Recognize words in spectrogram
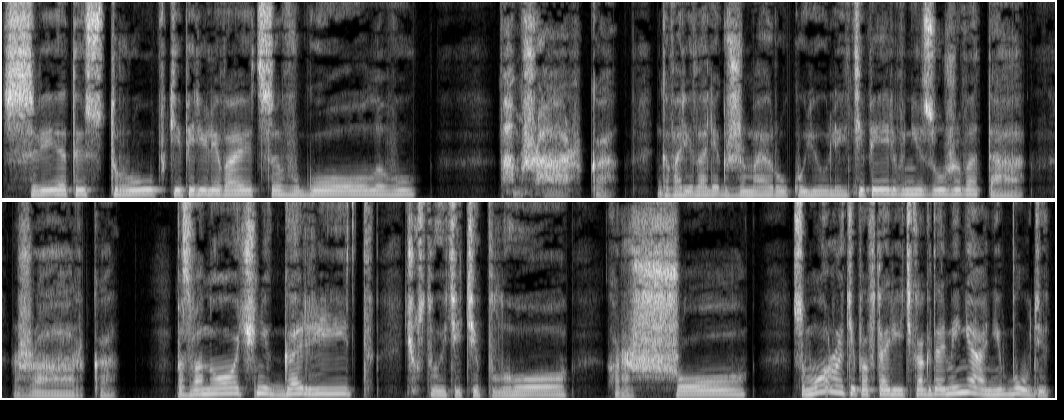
Свет из трубки переливается в голову. «Вам жарко», — говорил Олег, сжимая руку Юлии. «Теперь внизу живота жарко. Позвоночник горит. Чувствуете тепло? Хорошо. Сможете повторить, когда меня не будет?»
